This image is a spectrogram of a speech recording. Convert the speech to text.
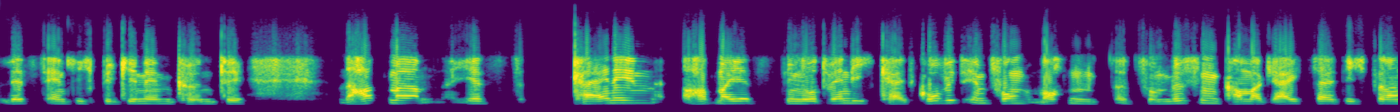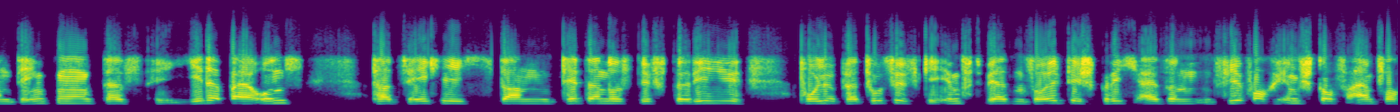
letztendlich beginnen könnte. Hat man jetzt keinen, hat man jetzt die Notwendigkeit, Covid-Impfung machen zu müssen, kann man gleichzeitig daran denken, dass jeder bei uns tatsächlich dann Tetanus, Diphtherie, Poliopertussis geimpft werden sollte, sprich also ein Vierfachimpfstoff einfach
